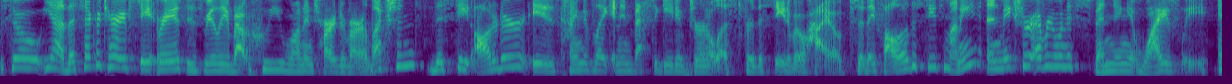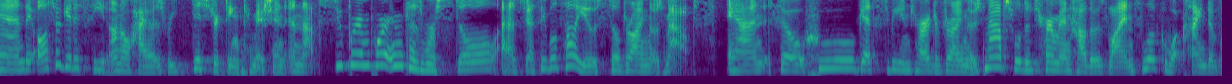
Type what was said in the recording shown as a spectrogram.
So, yeah, the Secretary of State race is really about who you want in charge of our elections. The state auditor is kind of like an investigative journalist for the state of Ohio. So they follow the state's money and make sure everyone is spending it wisely. And they also get a seat on Ohio's redistricting commission and that's super important because we're still, as Jesse will tell you, still drawing those maps. And so who gets to be in charge of drawing those maps will determine how those lines look, what kind of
